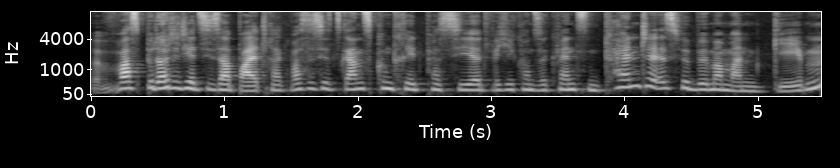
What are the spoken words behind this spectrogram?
was bedeutet jetzt dieser Beitrag, was ist jetzt ganz konkret passiert, welche Konsequenzen könnte es für Böhmermann geben.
